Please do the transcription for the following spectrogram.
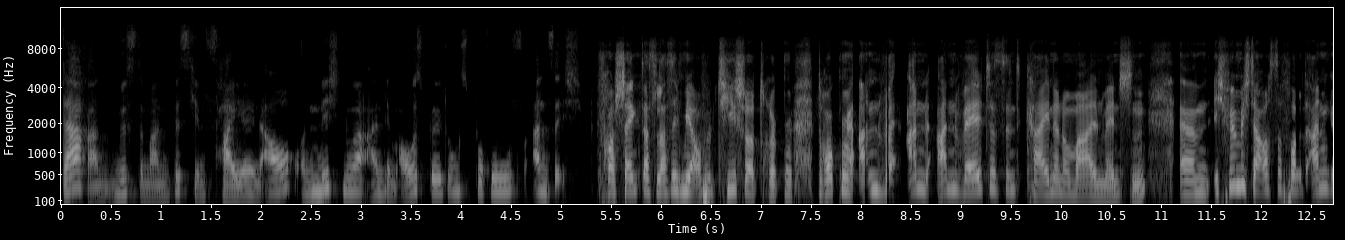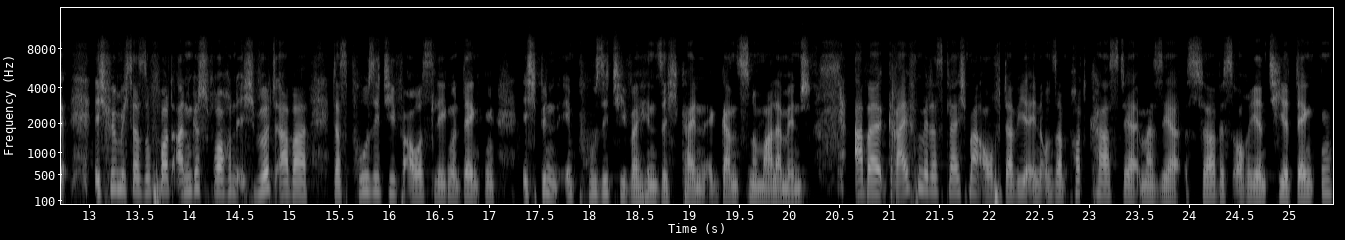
daran müsste man ein bisschen feilen auch und nicht nur an dem Ausbildungsberuf an sich. Frau Schenk, das lasse ich mir auf dem T-Shirt drücken. Drucken, Anw An Anwälte sind keine normalen Menschen. Ähm, ich fühle mich da auch sofort ange ich mich da sofort angesprochen. Ich würde aber das positiv auslegen und denken, ich bin in positiver Hinsicht kein ganz normaler Mensch. Aber greifen wir das gleich mal auf, da wir in unserem Podcast ja immer sehr serviceorientiert denken,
